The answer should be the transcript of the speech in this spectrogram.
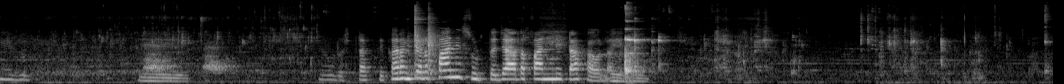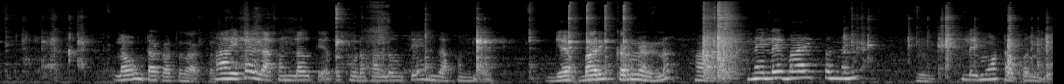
हे बघ. एवढंच टाकते. कारण त्याला पाणी सुटतं. जादा पाणी नाही टाकावं लागेल. लावून टाकायचं झाकण. हा हे काय झाकण लावते? आता थोडं हलवते आणि झाकण लावते. गॅस बारीक करणार आहे ना? हा. नाही लय बारीक पण नाही. हम्म. लय मोठा पण नाही.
